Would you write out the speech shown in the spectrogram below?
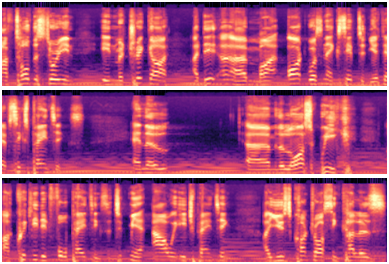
I've told the story in, in Matrica I did, uh, um, my art wasn't accepted. You had to have six paintings. And the, um, the last week, I quickly did four paintings. It took me an hour each painting. I used contrasting colors.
